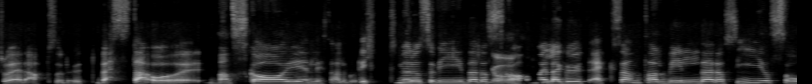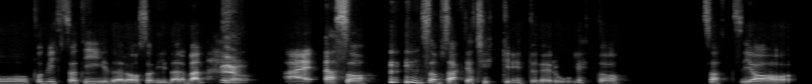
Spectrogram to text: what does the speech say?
tror jag är det absolut bästa. Och man ska ju enligt algoritmer och så vidare. Ska Ja. man lägga ut x antal bilder och si och så på vissa tider och så vidare. Men ja. nej, alltså som sagt, jag tycker inte det är roligt. Och, så att jag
